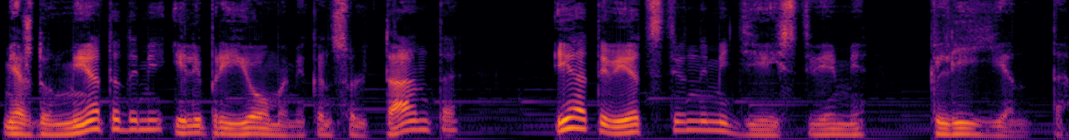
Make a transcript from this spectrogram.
между методами или приемами консультанта и ответственными действиями клиента?»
